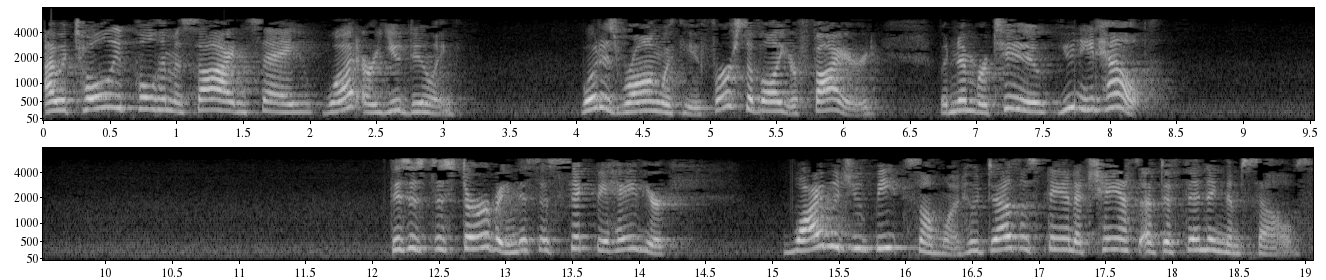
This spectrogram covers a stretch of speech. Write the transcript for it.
I would totally pull him aside and say, what are you doing? What is wrong with you? First of all, you're fired. But number two, you need help. This is disturbing. This is sick behavior. Why would you beat someone who doesn't stand a chance of defending themselves?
